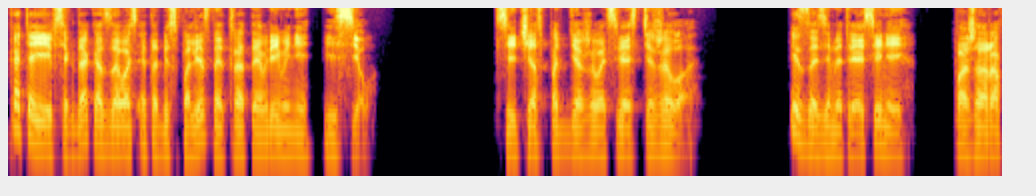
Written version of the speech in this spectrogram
хотя ей всегда казалось это бесполезной тратой времени и сил. Сейчас поддерживать связь тяжело. Из-за землетрясений, пожаров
